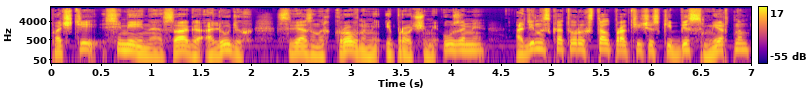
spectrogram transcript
Почти семейная сага о людях, связанных кровными и прочими узами, один из которых стал практически бессмертным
